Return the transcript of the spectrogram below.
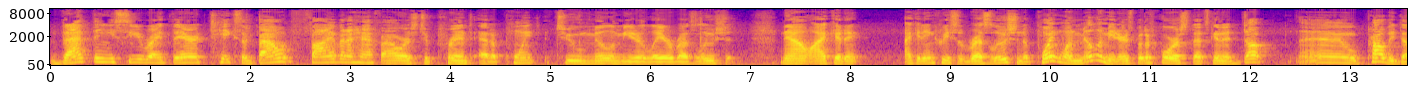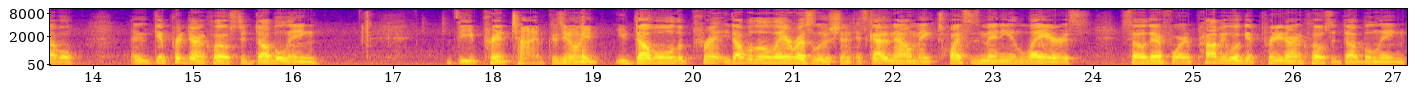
That thing you see right there takes about five and a half hours to print at a 0.2 millimeter layer resolution. Now I could I could increase the resolution to 0.1 millimeters, but of course that's going to du- eh, probably double, uh, get pretty darn close to doubling the print time because you know you, you double the print, you double the layer resolution. It's got to now make twice as many layers, so therefore it probably will get pretty darn close to doubling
